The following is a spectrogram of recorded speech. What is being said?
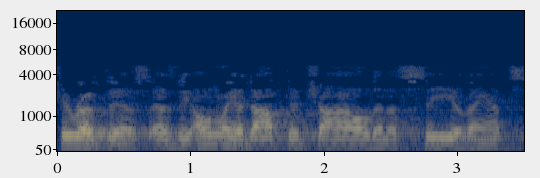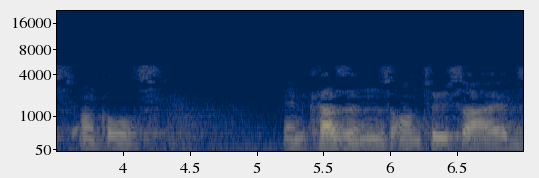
She wrote this As the only adopted child in a sea of aunts, uncles, and cousins on two sides,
